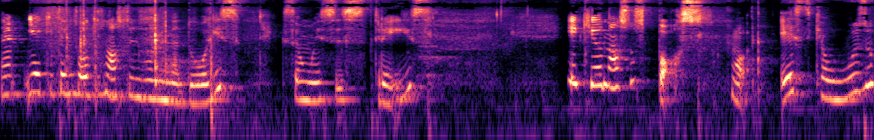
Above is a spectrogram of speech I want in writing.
Né? E aqui tem todos os nossos iluminadores, que são esses três. E aqui os nossos pós. Ó, esse que eu uso,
